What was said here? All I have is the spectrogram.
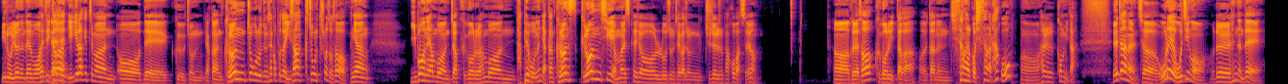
미리 올렸는데 뭐 하여튼 이따가 네네. 얘기를 하겠지만 어 네 그 좀 약간 그런 쪽으로 좀 생각보다 이상 그쪽으로 틀어져서 그냥 이번에 한번 쫙 그거를 한번 답해보는 약간 그런 그런 식의 연말 스페셜로 좀 제가 좀 주제를 좀 바꿔봤어요. 어 그래서 그거를 이따가 어, 일단은 시상할 거 시상을 하고 어 할 겁니다. 일단은 저 올해 오징어를 했는데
